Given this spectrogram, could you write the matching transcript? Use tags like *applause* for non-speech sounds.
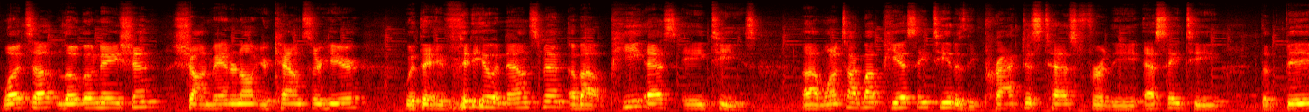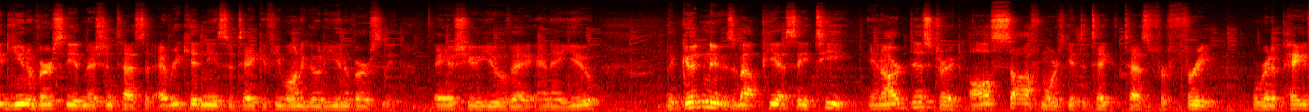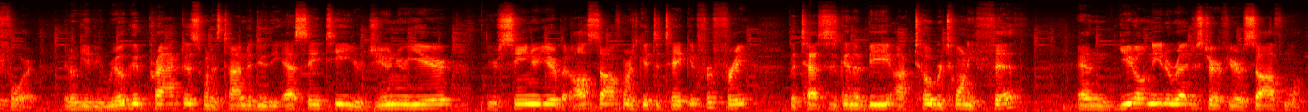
What's up, Lobo Nation? Sean Vandernaut, your counselor here, with a *laughs* video announcement about PSATs. I um, want to talk about PSAT. It is the practice test for the SAT, the big university admission test that every kid needs to take if you want to go to university. ASU, U of A, NAU. The good news about PSAT, in our district, all sophomores get to take the test for free. We're going to pay for it. It'll give you real good practice when it's time to do the SAT your junior year, your senior year, but all sophomores get to take it for free. The test is going to be October 25th, and you don't need to register if you're a sophomore.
